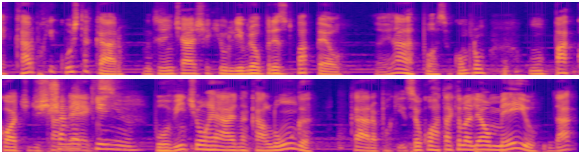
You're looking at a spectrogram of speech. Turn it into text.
É caro porque custa caro. Muita gente acha que o livro é o preço do papel. Ah, pô, se eu compro um, um pacote de chamex Chamequinho. por 21 reais na Calunga, cara, porque se eu cortar aquilo ali ao meio, dá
